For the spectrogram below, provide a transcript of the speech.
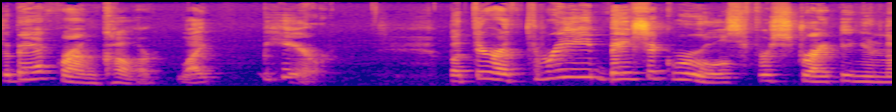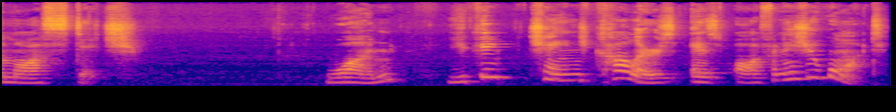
the background color, like here. But there are three basic rules for striping in the moss stitch. One, you can change colors as often as you want,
